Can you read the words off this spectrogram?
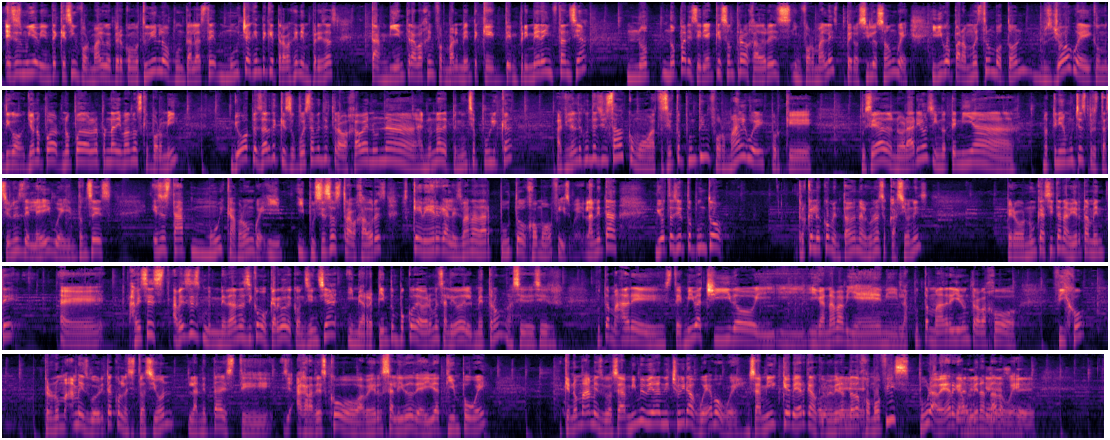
Eso es muy evidente que es informal, güey. Pero como tú bien lo apuntalaste, mucha gente que trabaja en empresas también trabaja informalmente. Que en primera instancia no, no parecerían que son trabajadores informales, pero sí lo son, güey. Y digo, para muestra un botón, pues yo, güey, como digo, yo no puedo, no puedo hablar por nadie más más que por mí. Yo, a pesar de que supuestamente trabajaba en una, en una dependencia pública, al final de cuentas yo estaba como hasta cierto punto informal, güey, porque pues era de honorarios y no tenía, no tenía muchas prestaciones de ley, güey. Entonces, eso está muy cabrón, güey. Y, y pues esos trabajadores, qué verga les van a dar puto home office, güey. La neta, yo hasta cierto punto, creo que lo he comentado en algunas ocasiones, pero nunca así tan abiertamente. eh, a veces, a veces me, me dan así como cargo de conciencia y me arrepiento un poco de haberme salido del metro, así de decir, puta madre, este, me iba chido y, y- y ganaba bien y la puta madre y era un trabajo fijo. Pero no mames, güey, ahorita con la situación, la neta, este, agradezco haber salido de ahí a tiempo, güey. Que no mames, güey, o sea, a mí me hubieran hecho ir a huevo, güey. O sea, a mí qué verga, que me hubieran dado home office, pura verga, me hubieran dado, güey. este,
